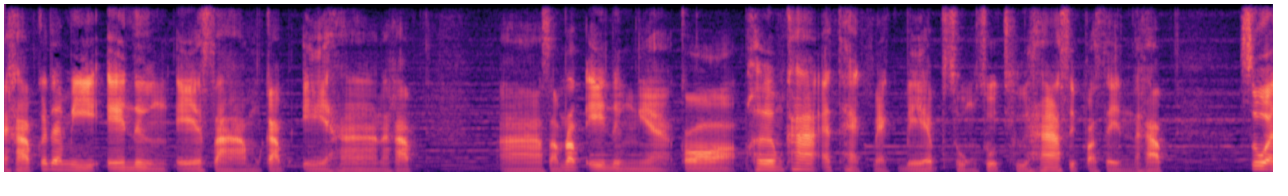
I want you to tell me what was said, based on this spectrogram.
นะครับก็จะมี A1 A3 กับ A5 นะครับ สำหรับ A1 เนี่ยก็เพิ่มค่า Attack Max Brave สูงสุดคือ 50%นะครับ ส่วน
